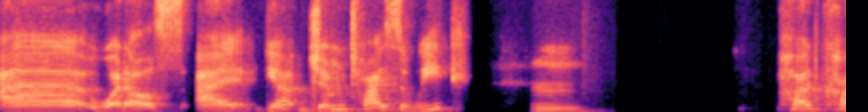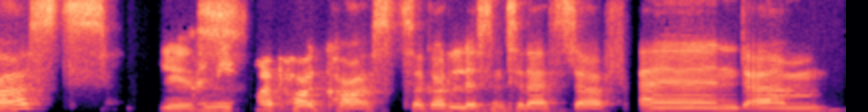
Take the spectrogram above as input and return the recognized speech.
uh, what else? I yeah, gym twice a week. Mm. Podcasts. Yes. I need my podcasts. I got to listen to that stuff and um,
